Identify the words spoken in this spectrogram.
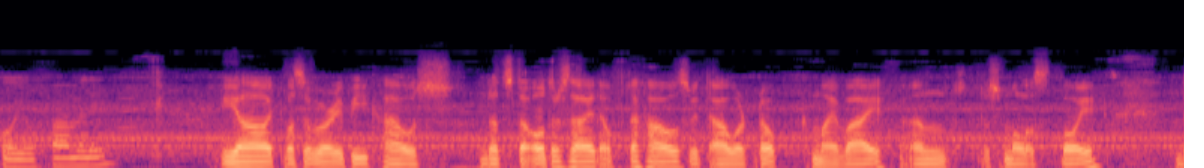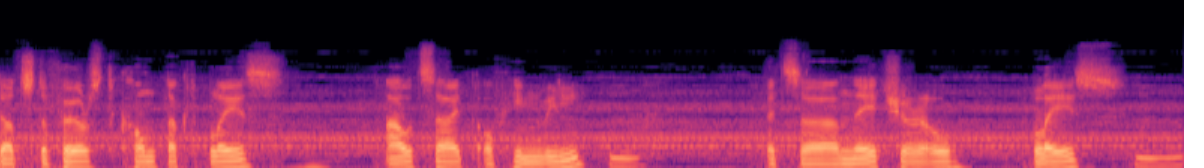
for your family? Yeah, it was a very big house. That's the other side of the house with our dog, my wife, and the smallest boy. That's the first contact place outside of Hinwil. Mm. It's a natural place. Mm.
